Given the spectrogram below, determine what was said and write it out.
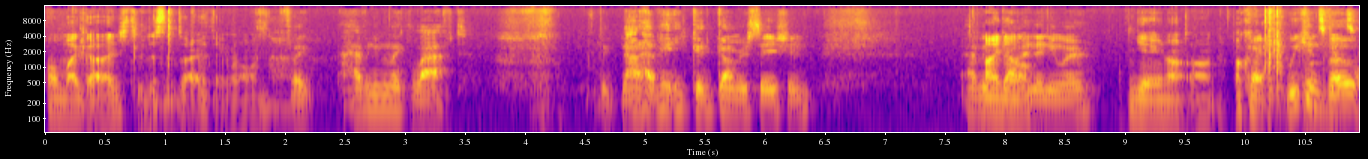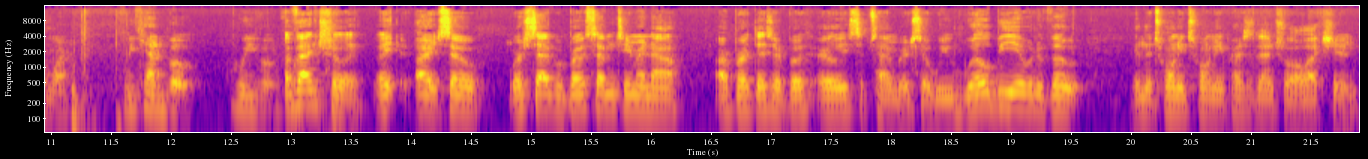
oh my god! I just did this entire thing wrong. It's like I haven't even like laughed. Like not having any good conversation. I haven't I know. gotten anywhere. Yeah, you're not wrong. Okay, We can let's vote. somewhere. We can vote. Who you vote? For? Eventually. Wait, all right. So we're seven. We're both seventeen right now. Our birthdays are both early September, so we will be able to vote in the 2020 presidential election.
